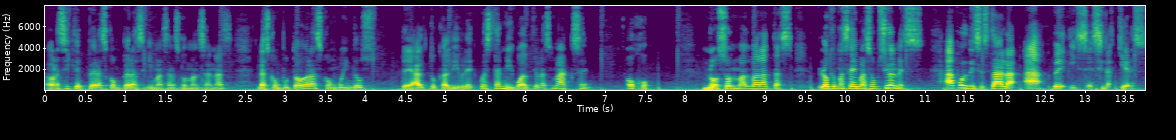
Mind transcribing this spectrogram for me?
ahora sí que peras con peras y manzanas con manzanas, las computadoras con Windows de alto calibre cuestan igual que las Macs. ¿eh? Ojo, no son más baratas. Lo que pasa es que hay más opciones. Apple dice, está la A, B y C si la quieres.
